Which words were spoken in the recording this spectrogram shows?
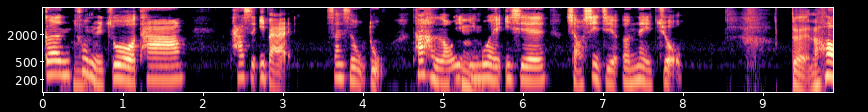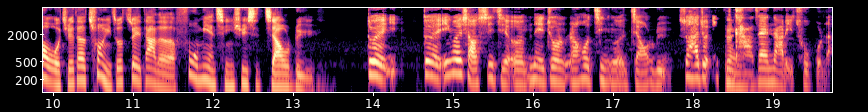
跟处女座他他是一百三十五度，他很容易因为一些小细节而内疚。对，然后我觉得处女座最大的负面情绪是焦虑。对。对，因为小细节而内疚，然后进而焦虑，所以他就一直卡在那里出不来。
